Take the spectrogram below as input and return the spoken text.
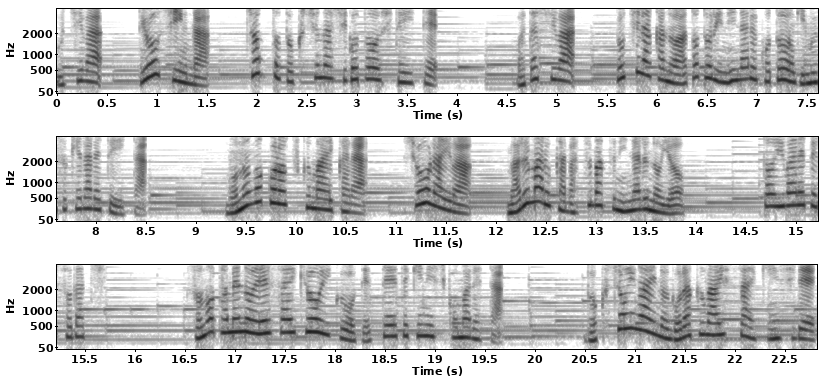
うちは、両親が、ちょっと特殊な仕事をしていて、私は、どちらかの跡取りになることを義務付けられていた。物心つく前から、将来は、〇〇かバツバツになるのよ。と言われて育ち、そのための英才教育を徹底的に仕込まれた。読書以外の娯楽は一切禁止で、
